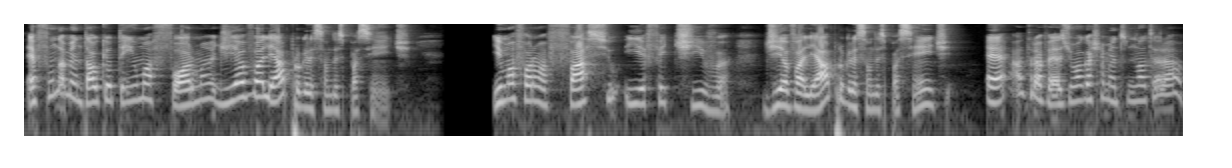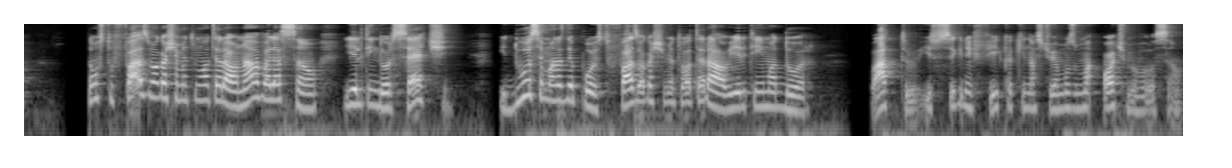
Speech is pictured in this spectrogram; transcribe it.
é fundamental que eu tenha uma forma de avaliar a progressão desse paciente. E uma forma fácil e efetiva de avaliar a progressão desse paciente é através de um agachamento unilateral. Então, se tu faz um agachamento unilateral na avaliação e ele tem dor 7, e duas semanas depois tu faz o agachamento lateral e ele tem uma dor 4, isso significa que nós tivemos uma ótima evolução.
